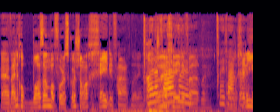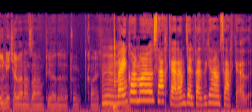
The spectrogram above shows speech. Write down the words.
ولی خب بازم با Foursquare شما خیلی فرق دارین. آره فرق خیلی فرق خیلی فرق آره، خیلی unique ه به نظرم پیاده تو کاری و این کار ما رو سخت کردم دلپذیری که هم سخت کرده.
